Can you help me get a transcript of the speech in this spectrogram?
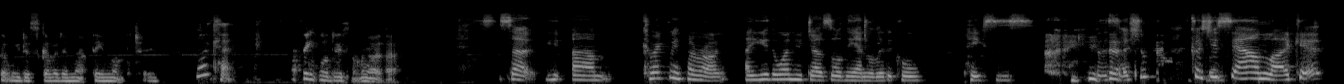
that we discovered in that theme month too. Okay. I think we'll do something like that. So, um, correct me if I'm wrong, are you the one who does all the analytical pieces for the social? Because you sound like it.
